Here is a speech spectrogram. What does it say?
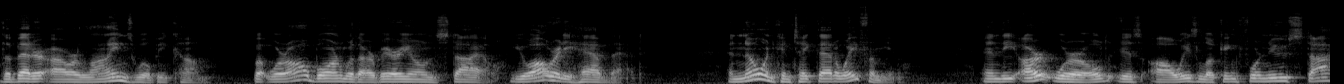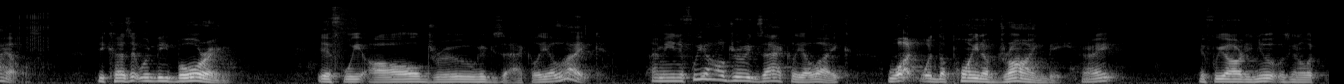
the better our lines will become. But we're all born with our very own style. You already have that. And no one can take that away from you. And the art world is always looking for new styles because it would be boring if we all drew exactly alike. I mean, if we all drew exactly alike, what would the point of drawing be, right? If we already knew it was going to look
